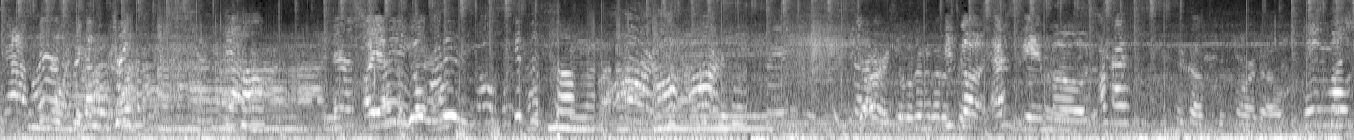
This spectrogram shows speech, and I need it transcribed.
Yeah. There's freaking drinks. Yeah. There's. Yeah. Hey, yo, ready? Yo, look at this stuff. So we're gonna go to He's going S game mode. Okay. Pick up Ricardo. Game mode.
